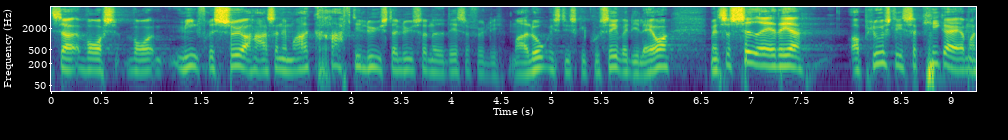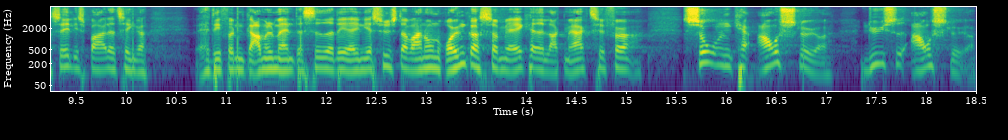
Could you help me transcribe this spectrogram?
så vores, hvor min frisør har sådan en meget kraftig lys, der lyser ned. Det er selvfølgelig meget logisk, de skal kunne se, hvad de laver. Men så sidder jeg der, og pludselig så kigger jeg mig selv i spejlet og tænker, hvad er det for en gammel mand, der sidder derinde? Jeg synes, der var nogle rynker, som jeg ikke havde lagt mærke til før. Solen kan afsløre, lyset afslører.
